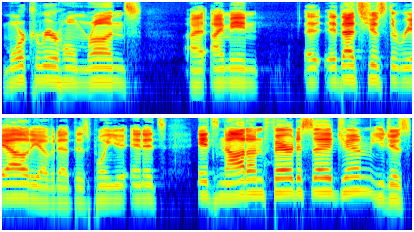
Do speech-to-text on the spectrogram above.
more career home runs. I, I mean, it, it- that's just the reality of it at this point. You, and it's it's not unfair to say, Jim. You just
